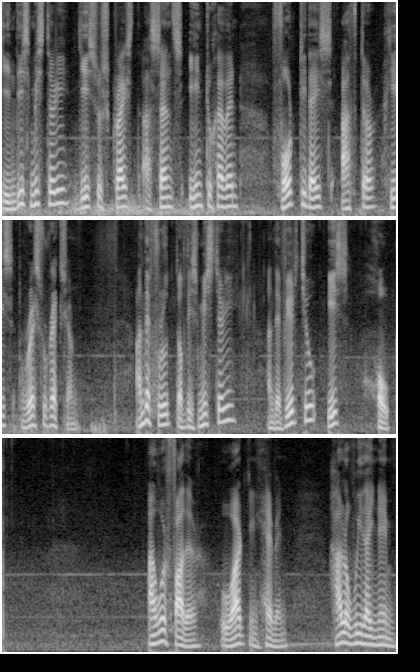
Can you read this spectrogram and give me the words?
In this mystery, Jesus Christ ascends into heaven 40 days after his resurrection. And the fruit of this mystery and the virtue is hope. Our Father, who art in heaven, hallowed be thy name.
